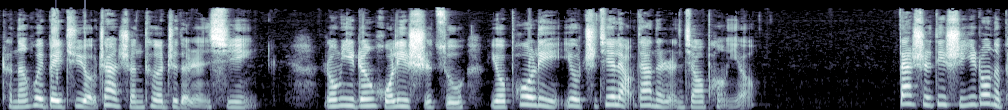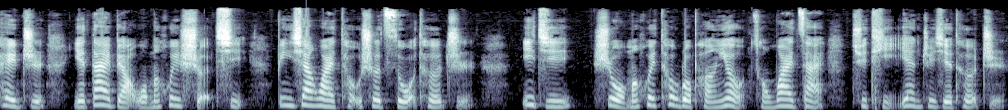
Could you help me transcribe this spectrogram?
可能会被具有战神特质的人吸引，容易跟活力十足、有魄力又直截了当的人交朋友。但是，第十一宫的配置也代表我们会舍弃并向外投射自我特质，以及是我们会透过朋友从外在去体验这些特质。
